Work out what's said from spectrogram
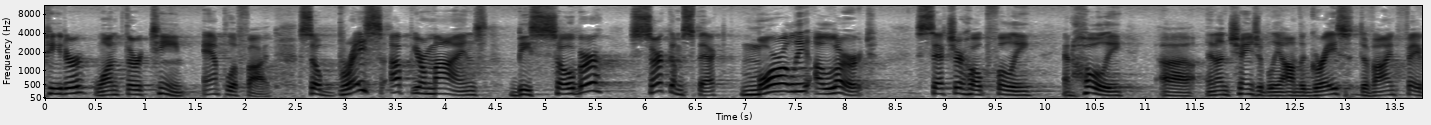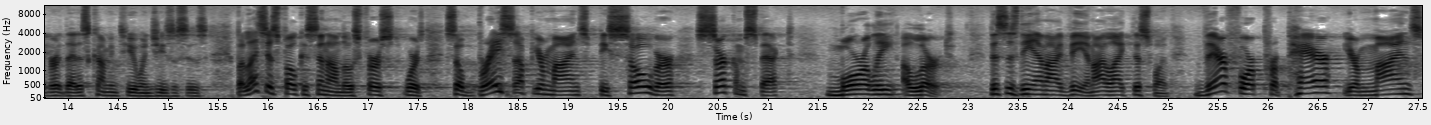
Peter 1:13 amplified. So brace up your minds, be sober, circumspect, morally alert, set your hope fully and wholly uh, and unchangeably on the grace, divine favor that is coming to you when Jesus is. But let's just focus in on those first words. So brace up your minds, be sober, circumspect, morally alert. This is the NIV, and I like this one. Therefore, prepare your minds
